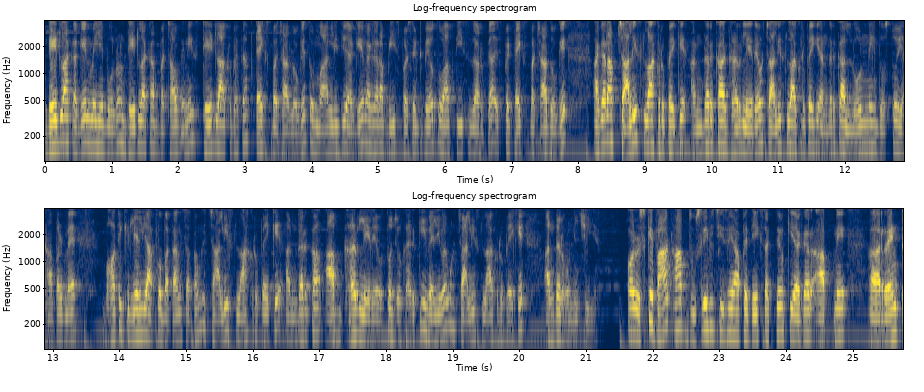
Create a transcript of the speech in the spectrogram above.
डेढ़ लाख अगेन मैं ये बोल रहा हूँ, डेढ़ लाख आप बचाओगे नहीं, इस डेढ़ लाख रुपए पे आप टैक्स बचा लोगे। तो मान लीजिए अगेन अगर आप बीस परसेंट पे हो तो आप तीस हज़ार रुपया इस पर टैक्स बचा दोगे। अगर आप चालीस लाख रुपए के अंदर का घर ले रहे हो, चालीस लाख रुपये के अंदर का लोन नहीं दोस्तों, यहाँ पर मैं बहुत ही क्लियरली आपको बताना चाहता हूँ कि चालीस लाख रुपये के अंदर का आप घर ले रहे हो तो जो घर की वैल्यू है वो चालीस लाख रुपए के अंदर होनी चाहिए। और उसके बाद आप दूसरी भी चीज़ें यहाँ पे देख सकते हो कि अगर आपने रेंट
